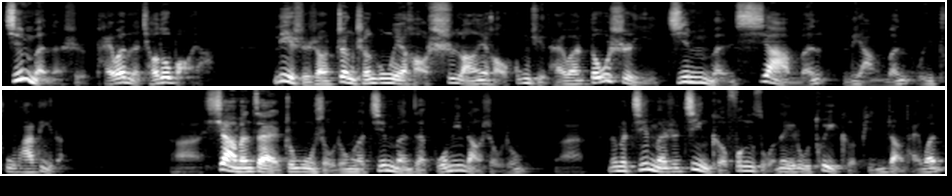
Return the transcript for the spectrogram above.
金门呢是台湾的桥头堡呀。历史上郑成功也好，施琅也好，攻取台湾都是以金门、厦门两门为出发地的。啊，厦门在中共手中了，金门在国民党手中啊。那么金门是进可封锁内陆，退可屏障台湾。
